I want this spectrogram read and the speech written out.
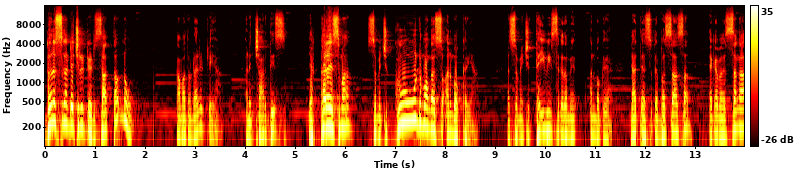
दोनच घंटेची रिट्रीट सात तावन णव कामातून डायरेक्टली या. आनी चार दीस ह्या करेस्मा समेची गूंड मोगाचो अनुभव करया. समयची समेची सगळं आमी अनुभव करया त्या त्या सुद्धा बस आसात एकामेका सांगा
